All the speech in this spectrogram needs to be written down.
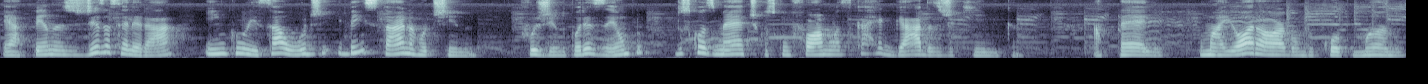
é apenas desacelerar e incluir saúde e bem-estar na rotina, fugindo, por exemplo, dos cosméticos com fórmulas carregadas de química. A pele o maior órgão do corpo humano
